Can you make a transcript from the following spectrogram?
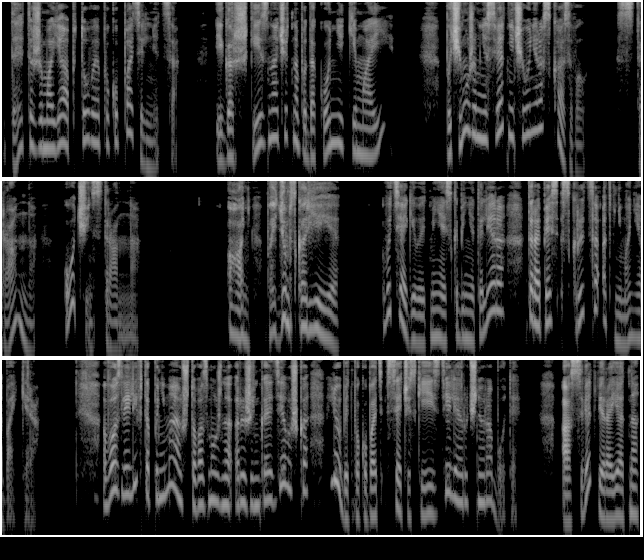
«Да это же моя оптовая покупательница. И горшки, значит, на подоконнике мои? Почему же мне Свят ничего не рассказывал? Странно, очень странно». «Ань, пойдем скорее!» Вытягивает меня из кабинета Лера, торопясь скрыться от внимания байкера. Возле лифта понимаю, что, возможно, рыженькая девушка любит покупать всяческие изделия ручной работы. А Свет, вероятно,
